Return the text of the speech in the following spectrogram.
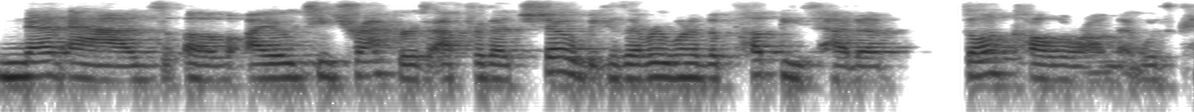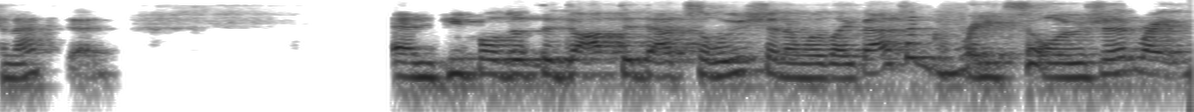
net adds of IoT trackers after that show because every one of the puppies had a dog collar on that was connected. And people just adopted that solution and was like, that's a great solution, right?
